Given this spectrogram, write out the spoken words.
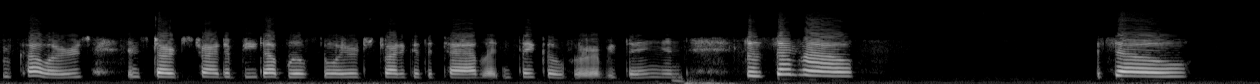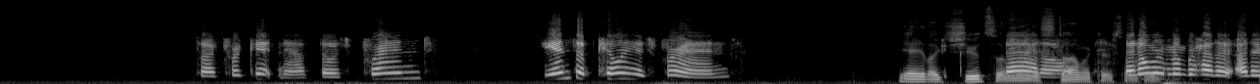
true colors and starts trying to beat up will sawyer to try to get the tablet and take over everything and so somehow so so I forget now. So his friend, he ends up killing his friend. Yeah, he like shoots him in the stomach or something. I don't remember how the other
